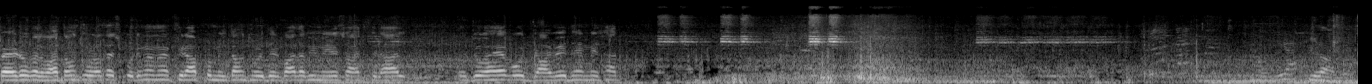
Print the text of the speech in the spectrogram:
पेट्रोल करवाता हूँ थोड़ा सा स्कूटी में, मैं फिर आपको मिलता हूँ थोड़ी देर बाद अभी मेरे साथ फ़िलहाल। तो जो है वो जावेद है मेरे साथ आ गया।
